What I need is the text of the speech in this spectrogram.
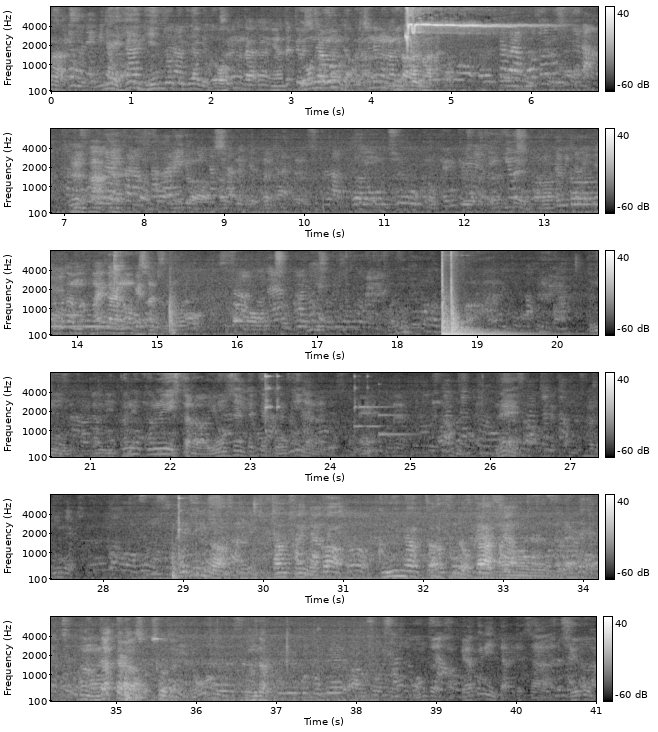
いやだってうちにもうちにもなんかだから元のからの流れでみんな調べてで、清志もやったみたいで、ってことは前からのあのね、でも、あのこの国にしたら4000って結構大きいんじゃないですかね。ねえ。個人が負担するのか、国が負担すのか、あのうんだったらそそうだよなんだろう本当に800人だってさ、中国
